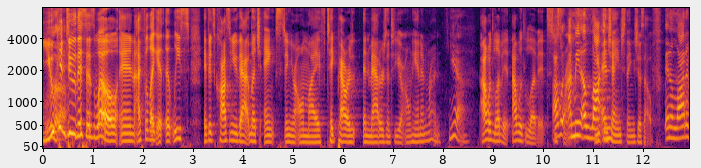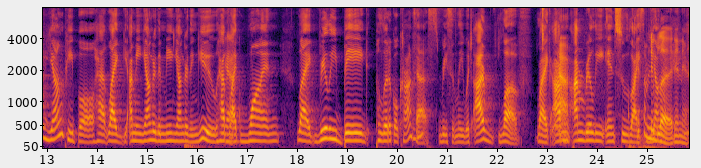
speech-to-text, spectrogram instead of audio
you Ugh. can do this as well and i feel like at, at least if it's causing you that much angst in your own life take power and matters into your own hand and run yeah. i would love it i would love it I would-. I mean, a lot- you can and- change things yourself And a lot of young people have like, I mean, younger than me, younger than you, have Yeah. like won like really big political Mm-hmm. contests recently, which I love. Like Yeah. I'm, I'm really into like Get some new young- blood in there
